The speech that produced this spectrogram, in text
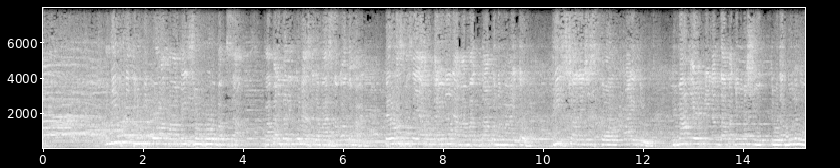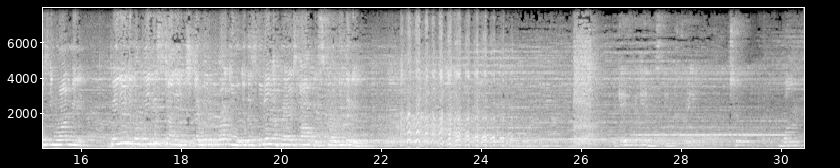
Hindi mo na tinupiko ang mga plates ng puro bagsak. Papalibarin ko na sa labas ng autohan. Pero mas masaya kung kayo na lang ang magtapon ng mga ito. This challenge is called fly-through. Limang airplane ang dapat niyong ma-shoot through the hula hoops in one minute. Failure to complete this challenge, I will report you to the Student Affairs Office for littering. the game begins in 3, 2, 1.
